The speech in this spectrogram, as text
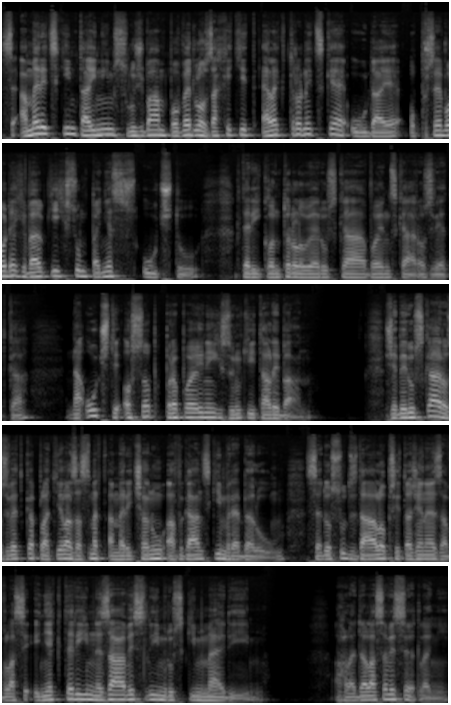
se americkým tajným službám povedlo zachytit elektronické údaje o převodech velkých sum peněz z účtů, který kontroluje ruská vojenská rozvědka, na účty osob propojených s hnutí Taliban. Že by ruská rozvědka platila za smrt Američanů afgánským rebelům, se dosud zdálo přitažené za vlasy i některým nezávislým ruským médiím. A hledala se vysvětlení.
